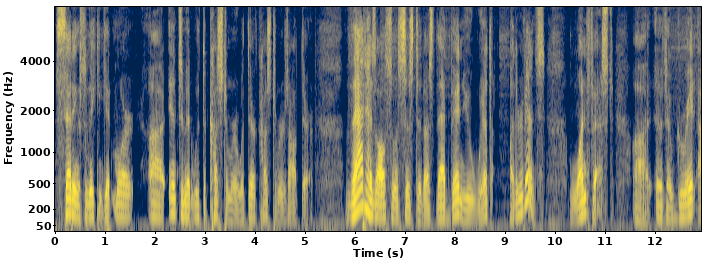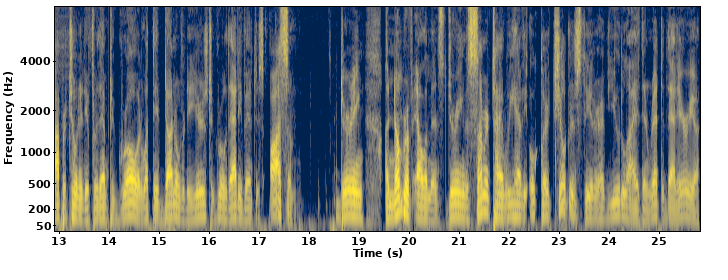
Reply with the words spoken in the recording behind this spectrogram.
setting so they can get more uh, intimate with the customer, with their customers out there. That has also assisted us, that venue, with other events. One Fest. Uh, a great opportunity for them to grow, and what they've done over the years to grow that event is awesome during a number of elements. During the summertime, we have the Eau Claire Children's Theater have utilized and rented that area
